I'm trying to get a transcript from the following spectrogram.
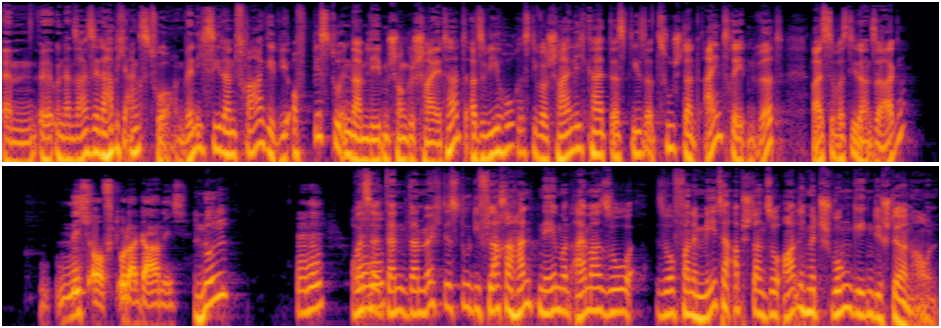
Ähm, äh, und dann sagen sie, da habe ich Angst vor. Und wenn ich sie dann frage, wie oft bist du in deinem Leben schon gescheitert? Also wie hoch ist die Wahrscheinlichkeit, dass dieser Zustand eintreten wird? Weißt du, was die dann sagen? Nicht oft oder gar nicht. Null? Mhm. Weißt mhm. du, dann, dann möchtest du die flache Hand nehmen und einmal so, so von einem Meter Abstand so ordentlich mit Schwung gegen die Stirn hauen.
